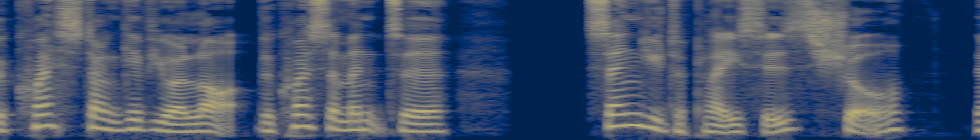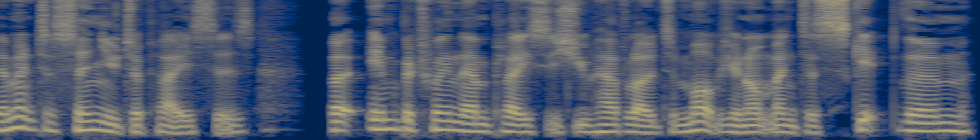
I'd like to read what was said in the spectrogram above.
the quests don't give you a lot. The quests are meant to send you to places, sure. They're meant to send you to places, but in between them places, you have loads of mobs. You're not meant to skip them.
